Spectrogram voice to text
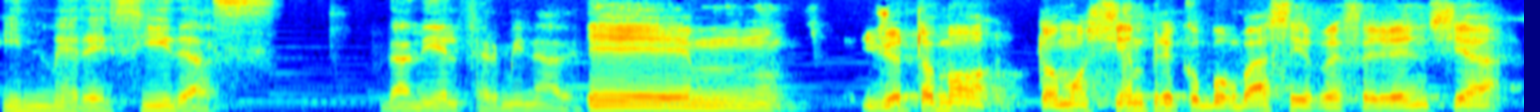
inmerecidas? Daniel Ferminade? Eh, yo tomo, tomo siempre como base y referencia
